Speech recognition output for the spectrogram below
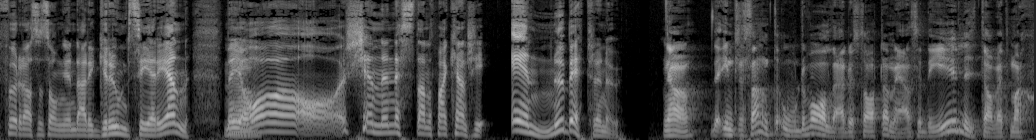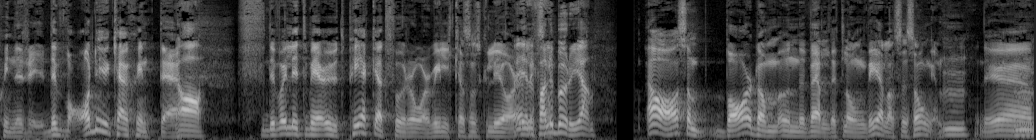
förra säsongen där i grundserien. Men Ja. jag känner nästan att man kanske ännu bättre nu. Ja, det är intressant ordval där du startar med. Alltså det är ju lite av ett maskineri. Det var det ju kanske inte. Ja, Det var ju lite mer utpekat förra år vilka som skulle göra i det. alla fall i liksom. början. Ja, som bar dem under väldigt lång del av säsongen. Mm. Det,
